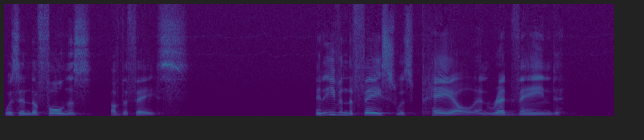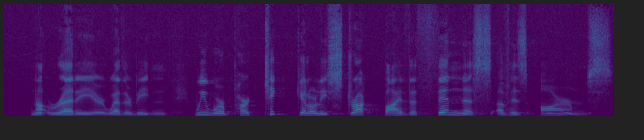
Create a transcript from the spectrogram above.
was in the fullness of the face. And even the face was pale and red veined, not ruddy or weather beaten. We were particularly particularly struck by the thinness of his arms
